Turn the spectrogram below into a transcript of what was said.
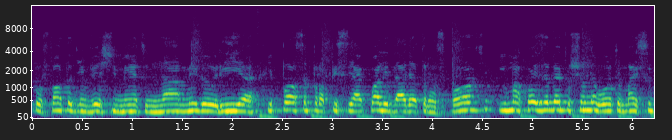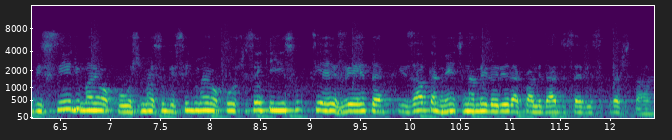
por falta de investimento na melhoria que possa propiciar qualidade ao transporte e uma coisa coisa vai puxando a outra, mais subsídio, maior custo, mais subsídio, maior custo, sem que isso se reverta exatamente na melhoria da qualidade do serviço prestado.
